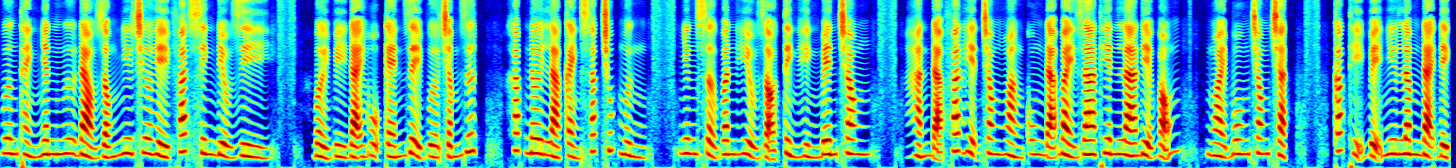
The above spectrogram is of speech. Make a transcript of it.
Vương thành nhân ngư đảo giống như chưa hề phát sinh điều gì bởi vì đại hộ kén rể vừa chấm dứt, khắp nơi là cảnh sắc chúc mừng. Nhưng sở vân hiểu rõ tình hình bên trong. Hắn đã phát hiện trong hoàng cung đã bày ra thiên lá địa võng, ngoài buông trong chặt, các thị vệ như lâm đại địch.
